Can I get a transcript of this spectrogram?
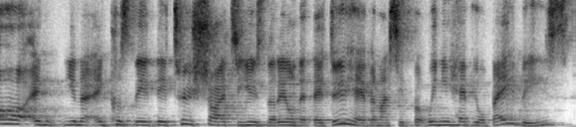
oh, and you know, and because they're, they're too shy to use the reel that they do have. And I said, but when you have your babies,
